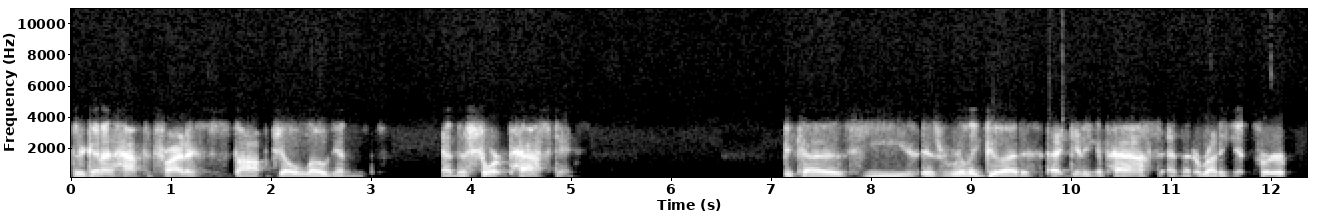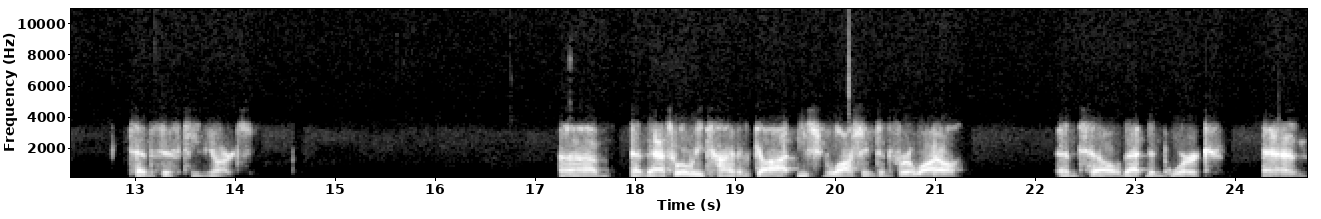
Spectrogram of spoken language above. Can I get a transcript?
they're going to have to try to stop Joe Logan and the short pass game. Because he is really good at getting a pass and then running it for 10, 15 yards. Um, and that's where we kind of got Eastern Washington for a while until that didn't work and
